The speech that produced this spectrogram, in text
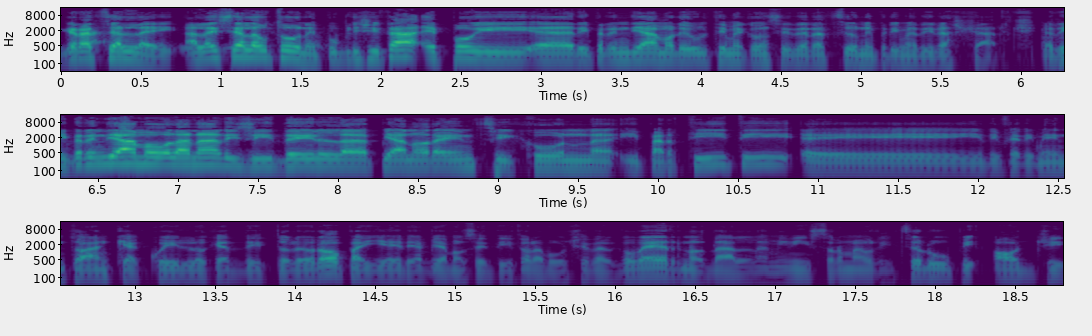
Grazie a lei. Alessia Lautone, pubblicità e poi eh, riprendiamo le ultime considerazioni prima di lasciarci. Riprendiamo l'analisi del piano Renzi con i partiti e in riferimento anche a quello che ha detto l'Europa. Ieri abbiamo sentito la voce dal governo, dal ministro Maurizio Lupi. Oggi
